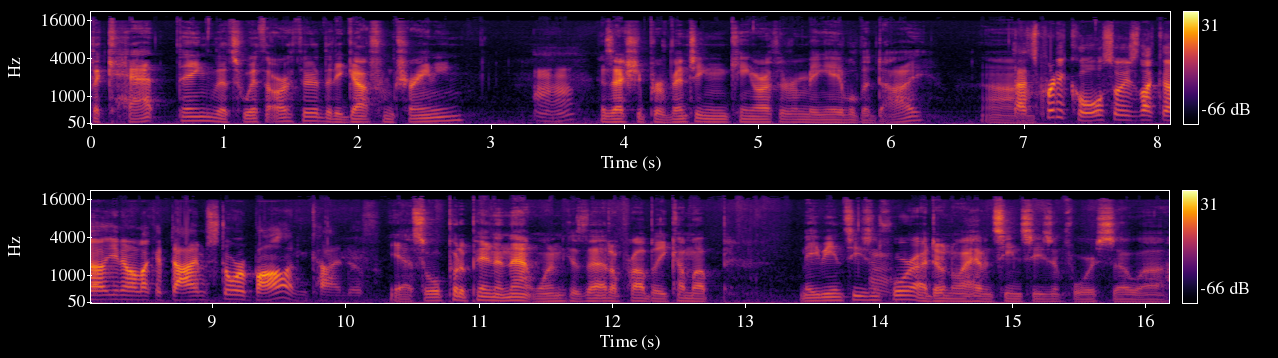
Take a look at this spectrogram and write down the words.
the cat thing that's with Arthur that he got from training hmm is actually preventing King Arthur from being able to die. Um, That's pretty cool. So he's like a you know like a dime store Ban kind of. yeah, so we'll put a pin in that one because that'll probably come up maybe in season four. I don't know. I haven't seen season four, so uh,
